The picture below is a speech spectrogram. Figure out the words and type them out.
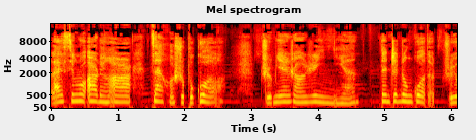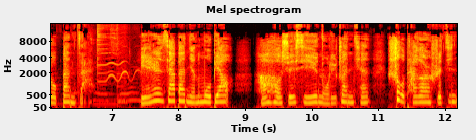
来形容二零二二再合适不过了，纸面上是一年，但真正过的只有半载。别人下半年的目标：好好学习，努力赚钱，瘦他个二十斤，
